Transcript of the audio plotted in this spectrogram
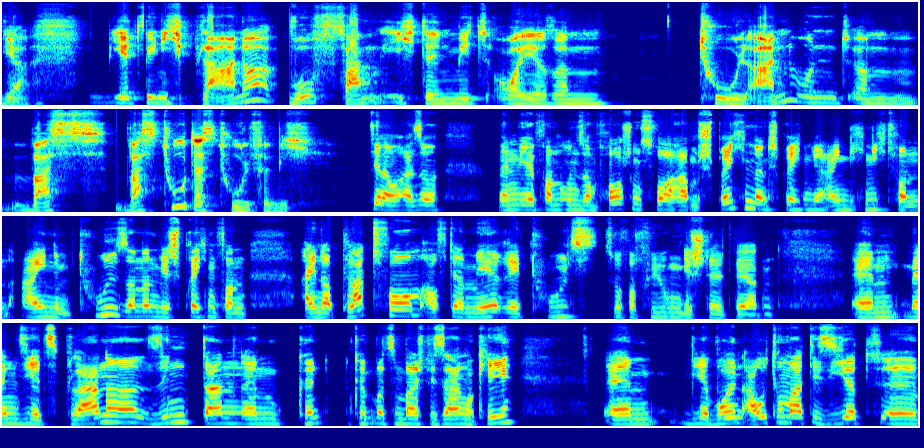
Ja, jetzt bin ich Planer. Wo fange ich denn mit eurem Tool an und ähm, was, was tut das Tool für mich? Genau, also wenn wir von unserem Forschungsvorhaben sprechen, dann sprechen wir eigentlich nicht von einem Tool, sondern wir sprechen von einer Plattform, auf der mehrere Tools zur Verfügung gestellt werden. Ähm, wenn Sie jetzt Planer sind, dann ähm, könnte könnt man zum Beispiel sagen, okay, ähm, wir wollen automatisiert äh,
